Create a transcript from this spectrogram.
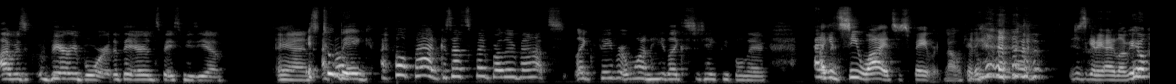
I was very bored at the Air and Space Museum. And It's I too felt- big. I felt bad because that's my brother Matt's like favorite one. He likes to take people there. I can see why it's his favorite. No, I'm kidding. Just kidding. I love you.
